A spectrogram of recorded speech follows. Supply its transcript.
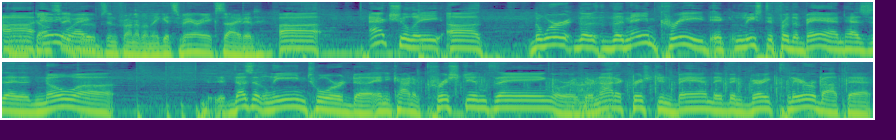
Uh, Don't anyway, say boobs in front of him. He gets very excited. actually, uh, the word the the name Creed, at least for the band, has uh, no. It doesn't lean toward uh, any kind of Christian thing, or they're not a Christian band. They've been very clear about that.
